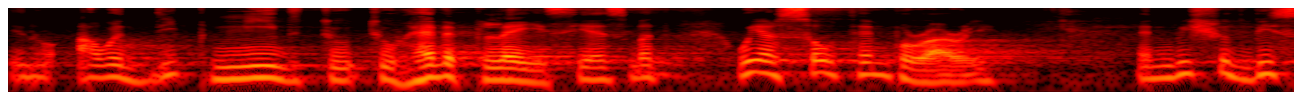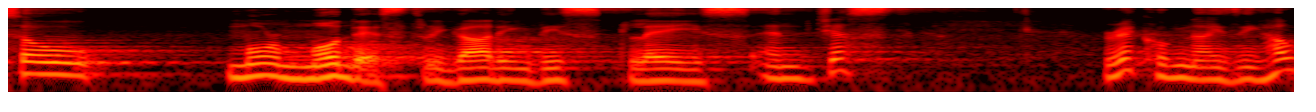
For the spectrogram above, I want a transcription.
you know, our deep need to, to have a place, yes, but we are so temporary. And we should be so more modest regarding this place and just recognizing how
